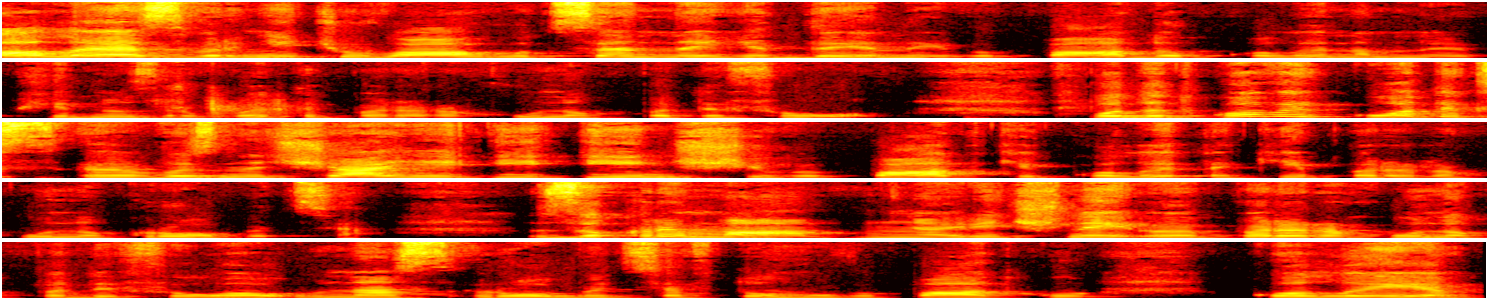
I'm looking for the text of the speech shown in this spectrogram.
Але зверніть увагу, це не єдиний випадок, коли нам необхідно зробити перерахунок ПДФО. Податковий кодекс е, визначає і інші випадки, коли такий перерахунок робиться. Зокрема, річний е, перерахунок ПДФО у нас робиться в тому випадку, коли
